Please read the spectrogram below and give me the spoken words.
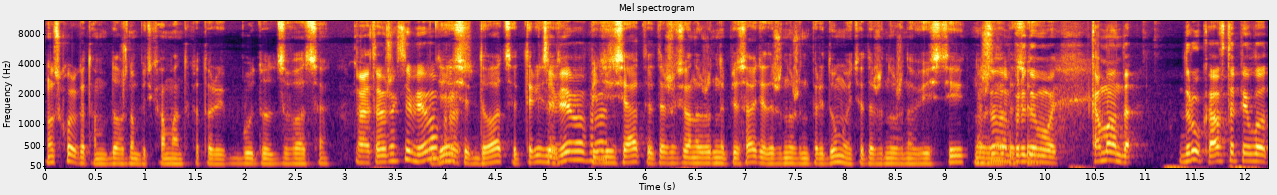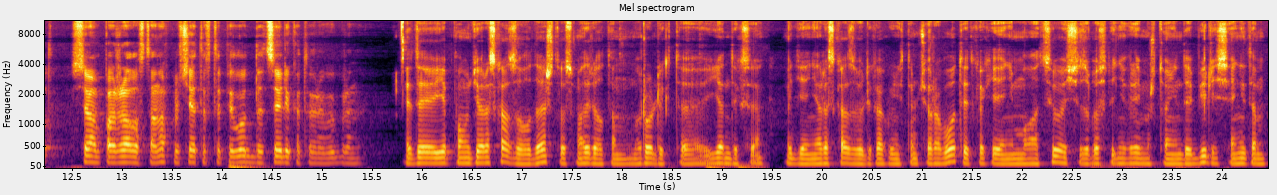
Ну, сколько там должно быть команд, которые будут отзываться? А это уже к тебе вопрос. 10, 20, 30, тебе вопрос. 50. Это же все нужно написать, это же нужно придумать, это же нужно ввести. А что там придумывать? Все... Команда Друг, автопилот. Все, пожалуйста, она включает автопилот до цели, которая выбрана. Это я, по-моему, тебе рассказывал, да, что смотрел там ролик-то Яндекса, где они рассказывали, как у них там что работает, какие они молодцы вообще за последнее время, что они добились. Они там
